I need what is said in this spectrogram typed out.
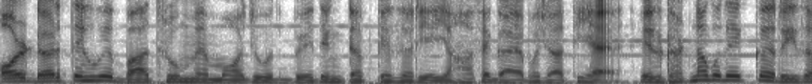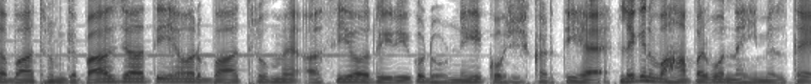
और डरते हुए बाथरूम में मौजूद बेदिंग टब के ज़रिए यहाँ से गायब हो जाती है। इस घटना को देखकर रीजा बाथरूम के पास जाती है और बाथरूम में असी और रीरी को ढूँढने की कोशिश करती है, लेकिन वहाँ पर वो नहीं मिलते।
